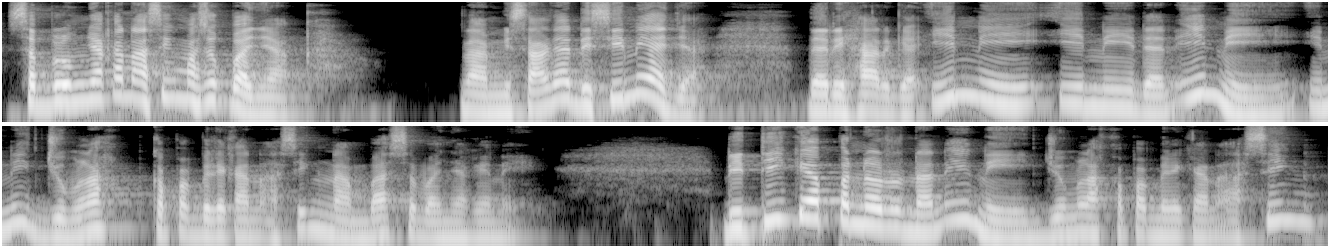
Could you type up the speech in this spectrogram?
Sebelumnya kan asing masuk banyak. Nah misalnya di sini aja. Dari harga ini, ini, dan ini, ini jumlah kepemilikan asing nambah sebanyak ini. Di tiga penurunan ini, jumlah kepemilikan asing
